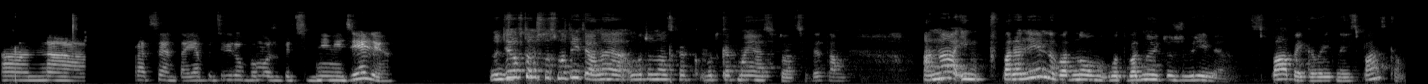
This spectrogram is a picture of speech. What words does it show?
а, на процент, а я бы делила бы, может быть, дни недели. Но дело в том, что, смотрите, она вот у нас как, вот как моя ситуация, да, там, она им параллельно в одном, вот в одно и то же время с папой говорит на испанском,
